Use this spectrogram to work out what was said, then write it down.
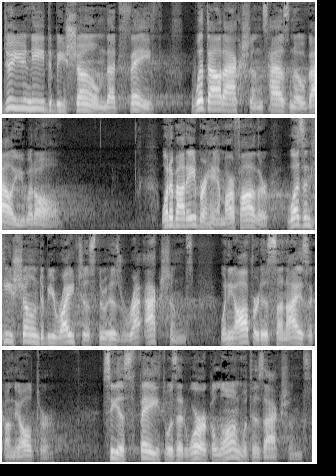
Do you need to be shown that faith without actions has no value at all? What about Abraham, our father? Wasn't he shown to be righteous through his actions when he offered his son Isaac on the altar? See, his faith was at work along with his actions.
